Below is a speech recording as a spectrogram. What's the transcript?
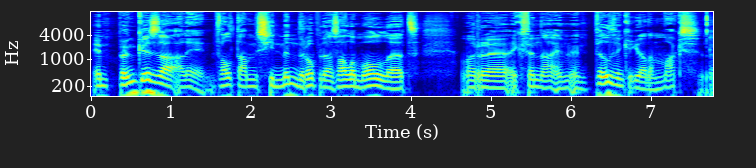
In punk is dat, allee, valt dat misschien minder op, dat is allemaal luid. Maar eh, ik vind dat, in, in Pil vind ik dat een max. Eh,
